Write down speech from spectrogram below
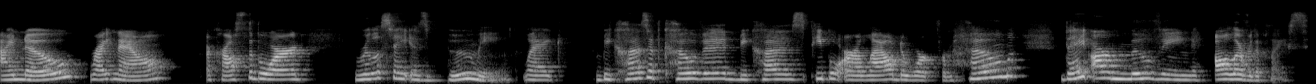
I know right now, across the board, real estate is booming. Like, because of COVID, because people are allowed to work from home, they are moving all over the place.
